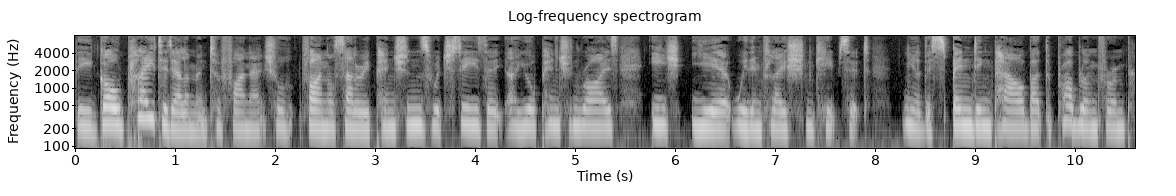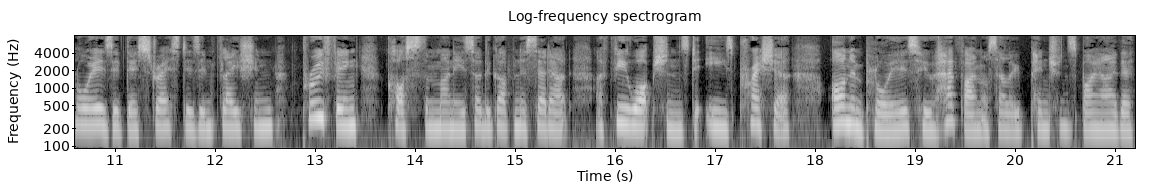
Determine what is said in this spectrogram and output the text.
the gold plated element of financial final salary pensions, which sees a, a, uh, your pension rise each year with inflation, keeps it you know the spending power. But the problem for employers if they're stressed is inflation proofing costs them money. So the governor set out a few options to ease pressure on employers who have final salary pensions by either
